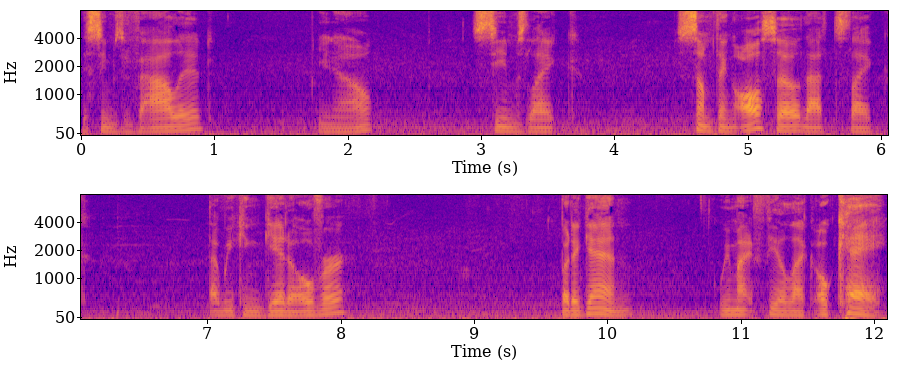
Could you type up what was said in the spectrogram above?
it seems valid, you know, seems like something also that's like that we can get over. But again, we might feel like, okay,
